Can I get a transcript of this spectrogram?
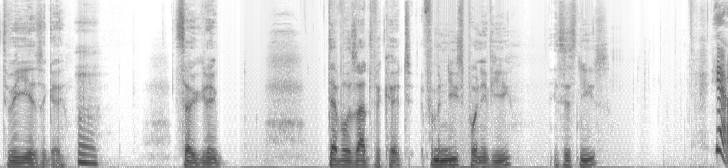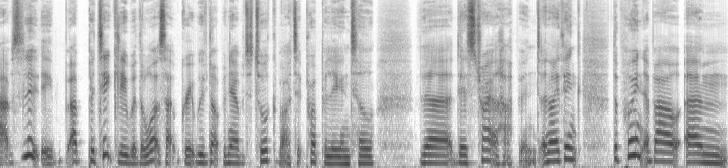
three years ago. Mm. So, you know, devil's advocate, from a news point of view, is this news? Yeah, absolutely. Uh, particularly with the WhatsApp group, we've not been able to talk about it properly until the this trial happened. And I think the point about, um,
